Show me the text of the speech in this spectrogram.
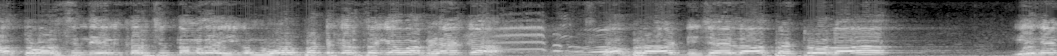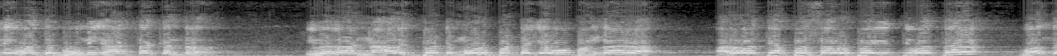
ಹತ್ತು ವರ್ಷದಿಂದ ಏನ್ ಖರ್ಚಿತ್ ನಮ್ದ ಈಗ ಮೂರು ಪಟ್ಟು ಖರ್ಚಾಗ್ಯಾವ ಬೆಳ್ಯಾಕ. ಗೊಬ್ಬರ ಡಿಸೇಲ್, ಪೆಟ್ರೋಲ, ಏನೇನು ಇವತ್ತು ಭೂಮಿಗೆ ಹಾಕ್ತಕ್ಕಂತ ಇವೆಲ್ಲ ನಾಲ್ಕು ಪಟ್ಟು, ಮೂರು ಪಟ್ಟು ಆಗ್ಯಾವು. ಬಂಗಾರ ಅರವತ್ ಎಪ್ಪತ್ ಸಾವಿರ ರೂಪಾಯಿ ಇತ್ತು ಇವತ್ತ. ಒಂದು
